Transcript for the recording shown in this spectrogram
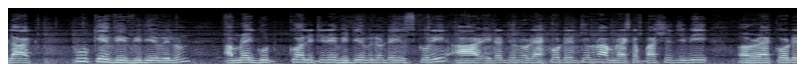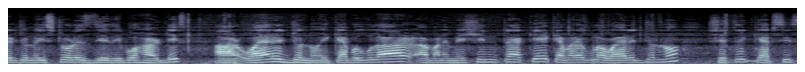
black two K video বেলুন আমরা এই গুড কোয়ালিটির ভিডিও বেলুনটা ইউজ করি আর এটার জন্য রেকর্ডের জন্য আমরা একটা পাঁচশো জিবি রেকর্ডের জন্য স্টোরেজ দিয়ে দিব হার্ড ডিস্ক আর ওয়্যারের জন্য এই কেবলগুলার আহ, মানে মেশিনটাকে ক্যামেরাগুলো ওয়্যারের জন্য সেটি ক্যাট সিক্স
